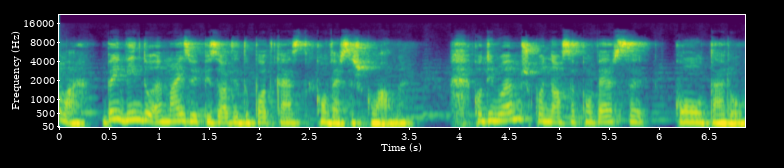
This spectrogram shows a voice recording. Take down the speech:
Olá, bem-vindo a mais um episódio do podcast Conversas com Alma. Continuamos com a nossa conversa com o Tarot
